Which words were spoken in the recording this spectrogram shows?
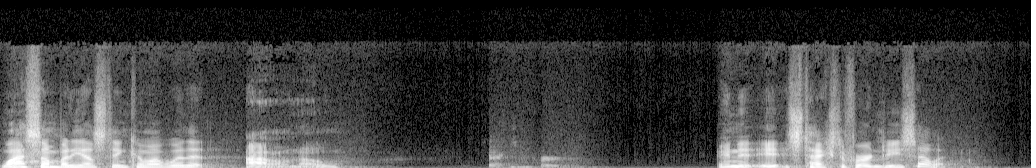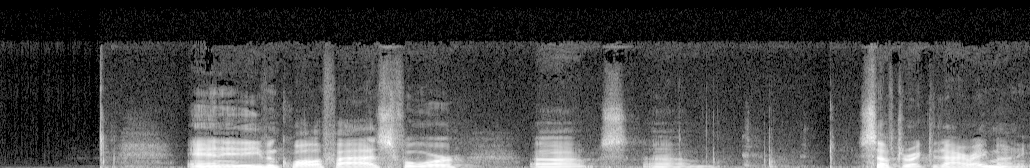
Why somebody else didn't come up with it, I don't know. And it, it's tax deferred until you sell it and it even qualifies for uh, um, self-directed IRA money.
